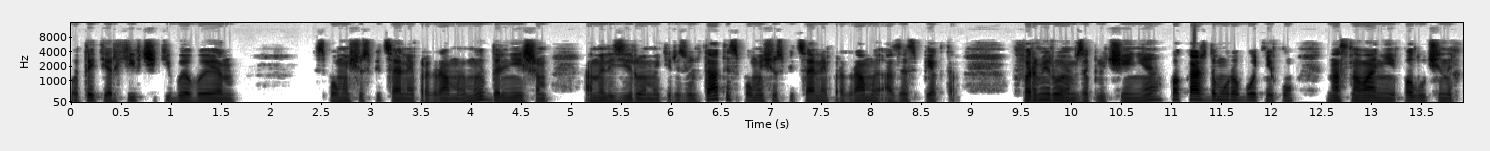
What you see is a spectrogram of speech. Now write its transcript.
вот эти архивчики BVN, с помощью специальной программы. Мы в дальнейшем анализируем эти результаты с помощью специальной программы AZ Spectre. Формируем заключение по каждому работнику. На основании полученных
